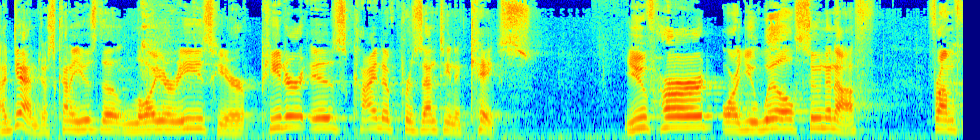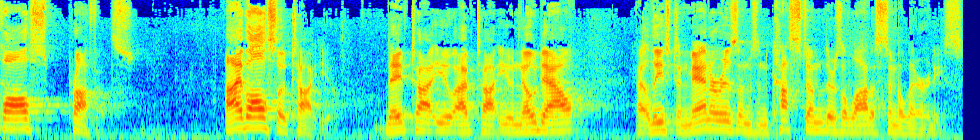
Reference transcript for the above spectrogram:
again, just kind of use the lawyerese here. Peter is kind of presenting a case. You've heard, or you will soon enough, from false prophets. I've also taught you. They've taught you, I've taught you, no doubt, at least in mannerisms and custom, there's a lot of similarities.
